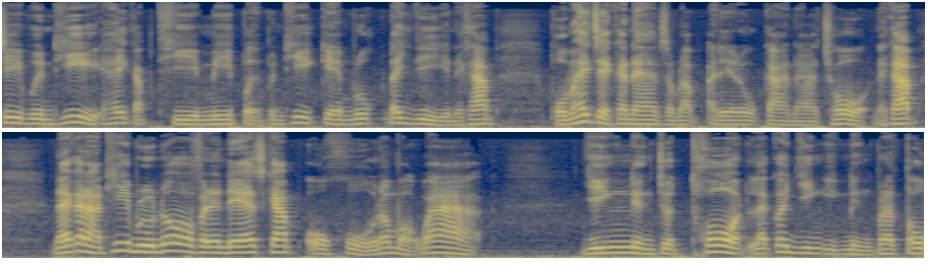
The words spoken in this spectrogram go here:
จี้พื้นที่ให้กับทีมมีเปิดพื้นที่เกมลุกได้ดีนะครับผมให้ 7 คะแนนสำหรับอเดโรกานาโชนะครับในขณะที่บรูโน่เฟรนเดสครับโอ้โหต้องบอกว่ายิง 1 จุดโทษ แล้วก็ยิงอีก 1 ประตู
